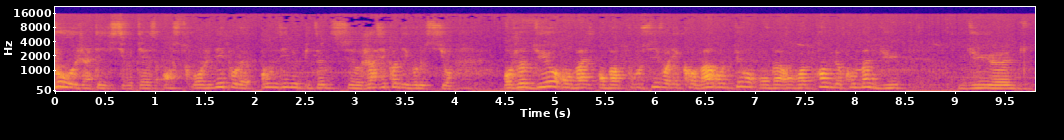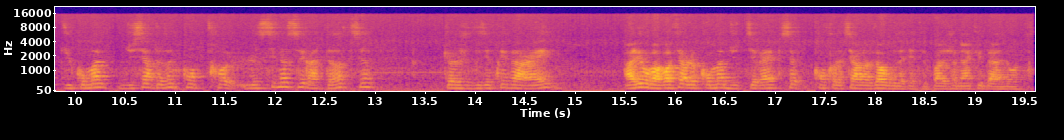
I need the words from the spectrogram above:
Bonjour ici on se trouve aujourd'hui pour le 11e épisode sur Jurassic World Evolution. Aujourd'hui on va, on va poursuivre les combats, aujourd'hui on va reprendre le combat du, du, euh, du, combat du contre le Sinoceratops que je vous ai préparé. Allez on va refaire le combat du T-Rex contre le Ceratosaurus, vous inquiétez pas, j'en ai incubé un autre.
